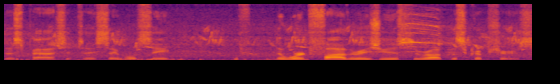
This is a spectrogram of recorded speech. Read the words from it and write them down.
this passage. They say, well, see, the word father is used throughout the scriptures.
